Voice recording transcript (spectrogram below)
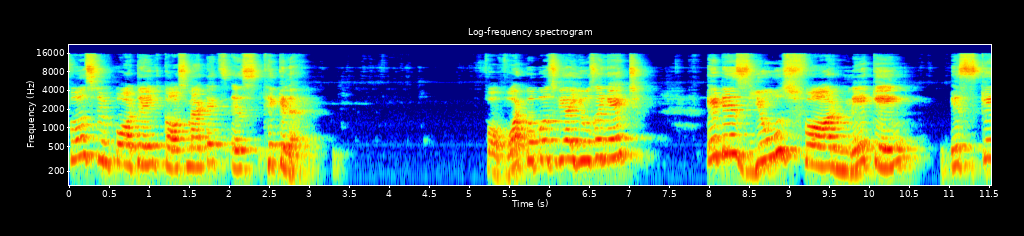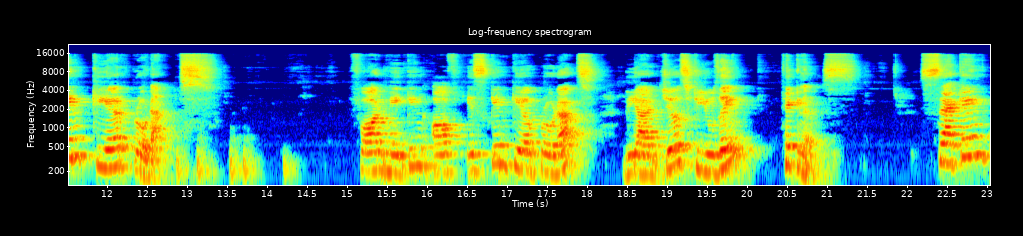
first important cosmetics is thickener. For what purpose we are using it? It is used for making skin care products for making of skin care products, we are just using thickeners. Second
